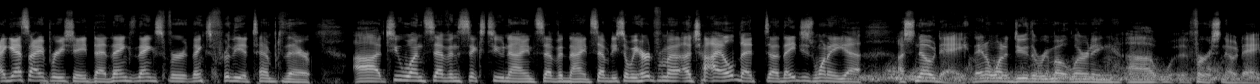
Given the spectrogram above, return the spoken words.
I guess I appreciate that. Thanks, thanks for thanks for the attempt there. Uh 217-629-7970. So we heard from a, a child that uh, they just want a uh, a snow day. They don't want to do the remote learning uh, for a snow day.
